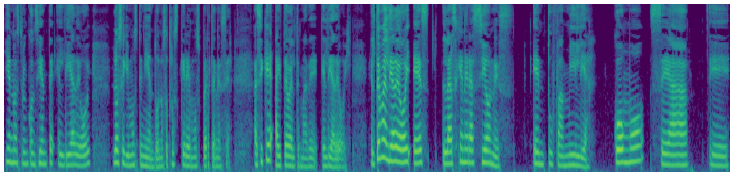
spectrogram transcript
y en nuestro inconsciente el día de hoy lo seguimos teniendo. Nosotros queremos pertenecer. Así que ahí te va el tema del el día de hoy. El tema del día de hoy es las generaciones en tu familia. ¿Cómo se ha eh,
